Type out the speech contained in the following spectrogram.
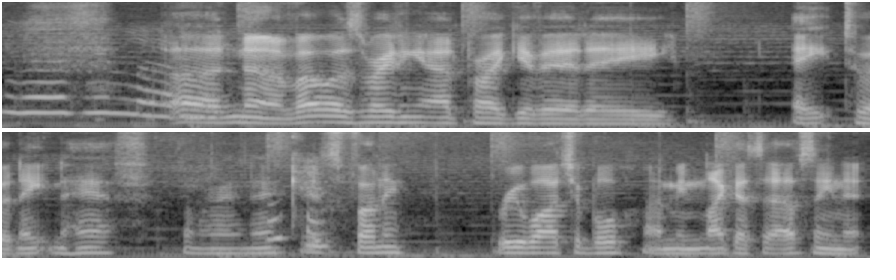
Love me, love Uh, me. no, if I was rating it, I'd probably give it a eight to an eight and a half, somewhere right there. Okay. It's funny, rewatchable. I mean, like I said, I've seen it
